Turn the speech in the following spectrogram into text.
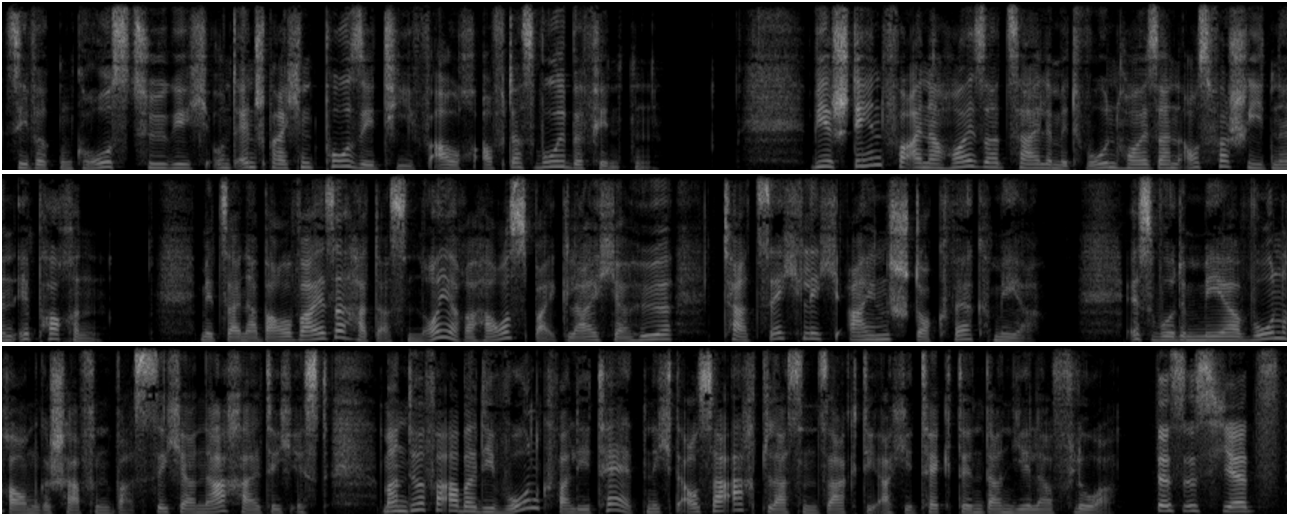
Sie wirken großzügig und entsprechend positiv auch auf das Wohlbefinden. Wir stehen vor einer Häuserzeile mit Wohnhäusern aus verschiedenen Epochen. Mit seiner Bauweise hat das neuere Haus bei gleicher Höhe tatsächlich ein Stockwerk mehr. Es wurde mehr Wohnraum geschaffen, was sicher nachhaltig ist. Man dürfe aber die Wohnqualität nicht außer Acht lassen, sagt die Architektin Daniela Flor. Das ist jetzt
